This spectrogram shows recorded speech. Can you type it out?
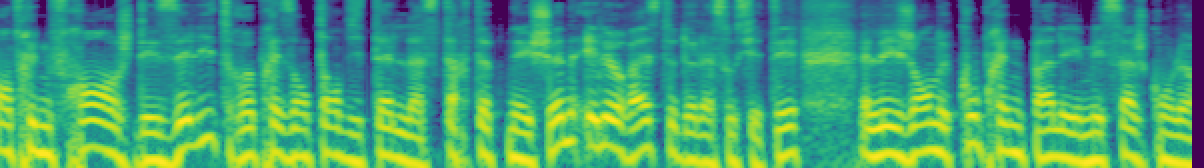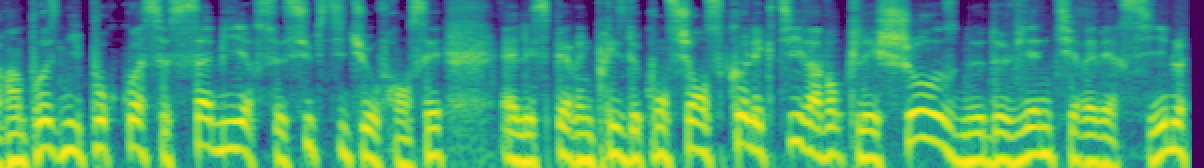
entre une frange des élites représentant, dit-elle, la Startup Nation et le reste de la société. Les gens ne comprennent pas les messages qu'on leur impose, ni pourquoi ce sabir se substitue aux Français. Elle espère une prise de conscience collective avant que les choses ne deviennent irréversibles.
